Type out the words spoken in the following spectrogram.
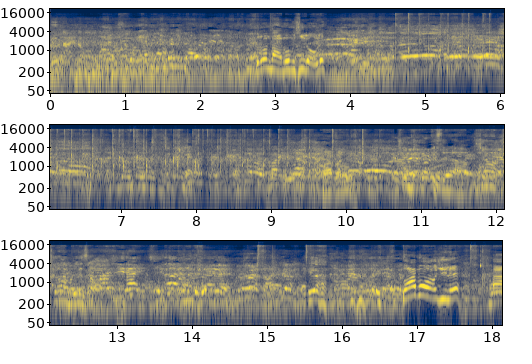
လို့နိုင်တော့သူတို့နိုင်မှုမရှိတော့ဘူးလေဘာဘာလို့ပြစ်စရာရှ မ်းရှမ်းမလေးစားအေးသွားပေါ်အောင်ကြီးလေဟာ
